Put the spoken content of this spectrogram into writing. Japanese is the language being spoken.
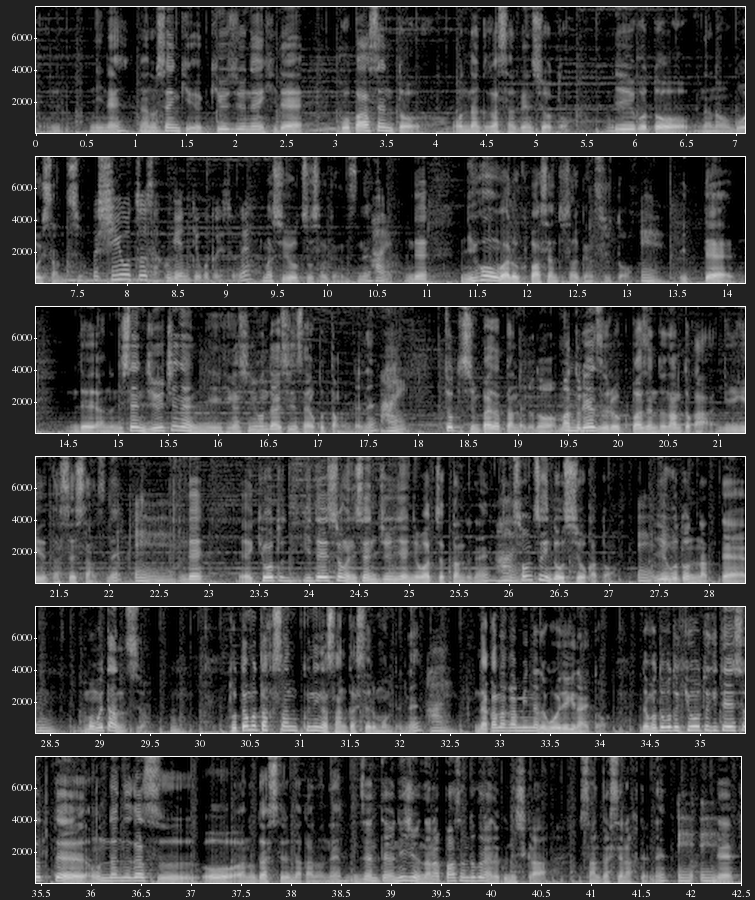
にねあの1990年比で5%温暖化が削減しようということをあの合意したんですよ。CO2 削減ということですよね。まあ CO2 削減ですね。はい、で日本は6%削減すると言って、ええ、であの2011年に東日本大震災起こったもんでね、はい、ちょっと心配だったんだけど、まあ、とりあえず6%なんとかぎりぎりで達成したんですね。ええ、で、えー、京都議定書が2012年に終わっちゃったんでね、はい、その次どうしようかということになって、うん、揉めたんですよ。うんとてもたくさん国が参加してるもんでね、はい、なかなかみんなで合意できないと。もともと京都議定書って温暖化ガスをあの出してる中のね全体の27%ぐらいの国しか参加してなくてね、ええ、で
